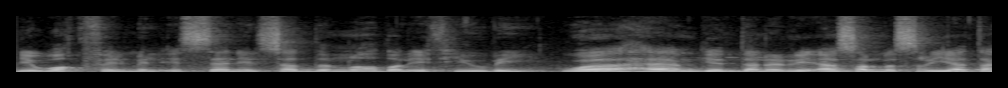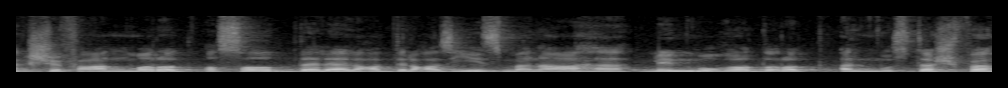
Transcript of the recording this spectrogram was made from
لوقف الملء الثاني لسد النهضة الإثيوبي. وهام جدا الرئاسة المصرية تكشف عن مرض أصاب دلال عبد العزيز منعها من مغادرة المستشفى.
